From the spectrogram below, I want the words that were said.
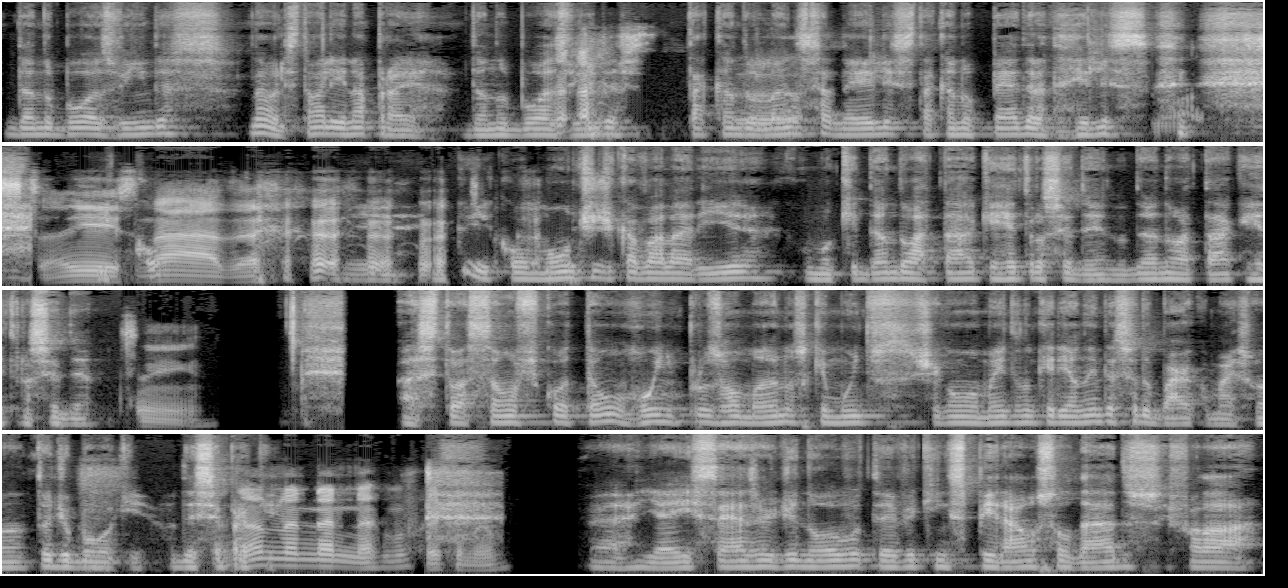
dando boas-vindas. Não, eles estão ali na praia, dando boas-vindas, tacando Ah. lança neles, tacando pedra neles, Isso, isso, com- nada. e, e com um monte de cavalaria, como que dando ataque e retrocedendo, dando ataque e retrocedendo. Sim. A situação ficou tão ruim para os romanos que muitos chegou um momento não queriam nem descer do barco mais, falando, tô de boa aqui, vou descer para Não, aqui. não, não, não, vou ficar aqui mesmo. É, e aí César de novo teve que inspirar os soldados e falar,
